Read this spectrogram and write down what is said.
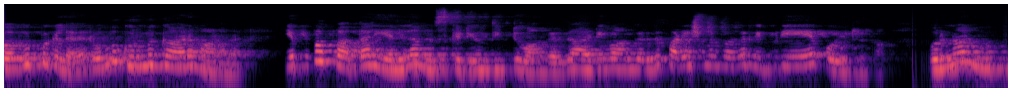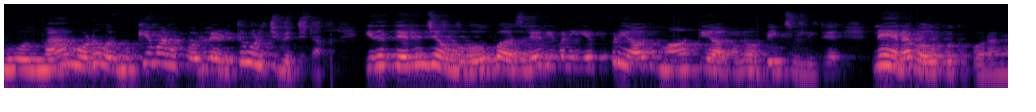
வகுப்புகளை ரொம்ப குறும்புக்காரமானவன் எப்ப பார்த்தாலும் எல்லா மிஸ்கிட்டையும் திட்டு வாங்குறது, அடி வாங்குறது, பனிஷ்மெண்ட் வாங்குறது இப்படியே போயிட்டு இருக்கான். ஒரு நாள் மேமோட ஒரு முக்கியமான பொருளை எடுத்து ஒழிச்சு வச்சுட்டான். இதை தெரிஞ்ச அவங்க வகுப்பு ஆசிரியர் இவனை எப்படியாவது மாத்தி ஆகணும் அப்படின்னு சொல்லிட்டு, நேரா வகுப்புக்கு போறாங்க.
